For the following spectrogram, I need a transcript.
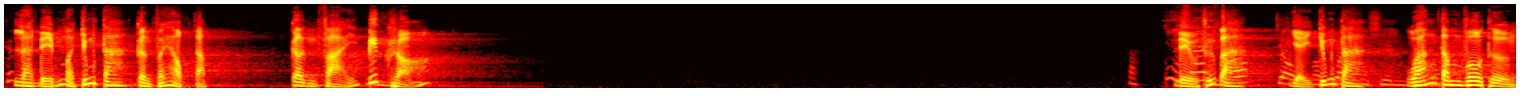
Là điểm mà chúng ta cần phải học tập, cần phải biết rõ. Điều thứ ba, dạy chúng ta quán tâm vô thường,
